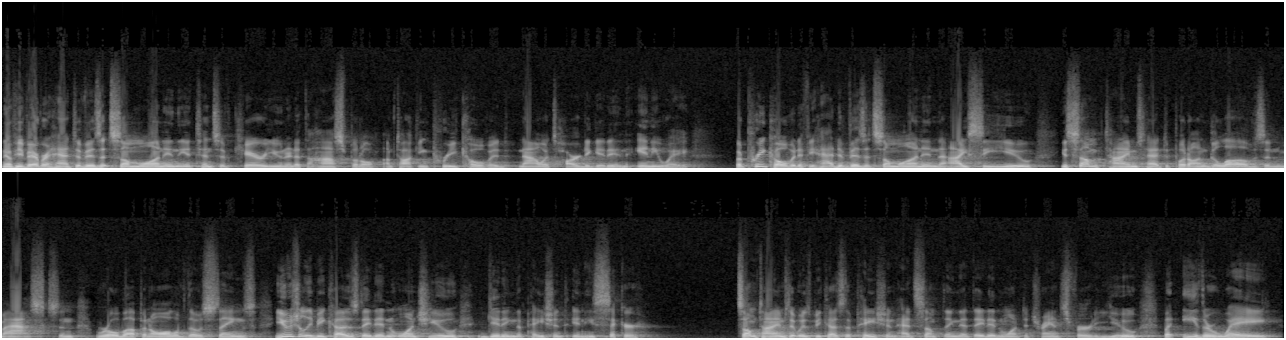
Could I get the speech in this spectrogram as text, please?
Now, if you've ever had to visit someone in the intensive care unit at the hospital, I'm talking pre COVID, now it's hard to get in anyway. But pre COVID, if you had to visit someone in the ICU, you sometimes had to put on gloves and masks and robe up and all of those things, usually because they didn't want you getting the patient any sicker. Sometimes it was because the patient had something that they didn't want to transfer to you, but either way,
